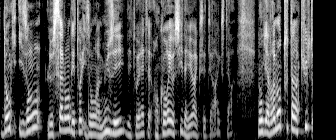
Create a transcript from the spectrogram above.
Donc ils ont le salon des toilettes. Ils ont un musée des toilettes en Corée aussi d'ailleurs, etc., etc. Donc il y a vraiment tout un culte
